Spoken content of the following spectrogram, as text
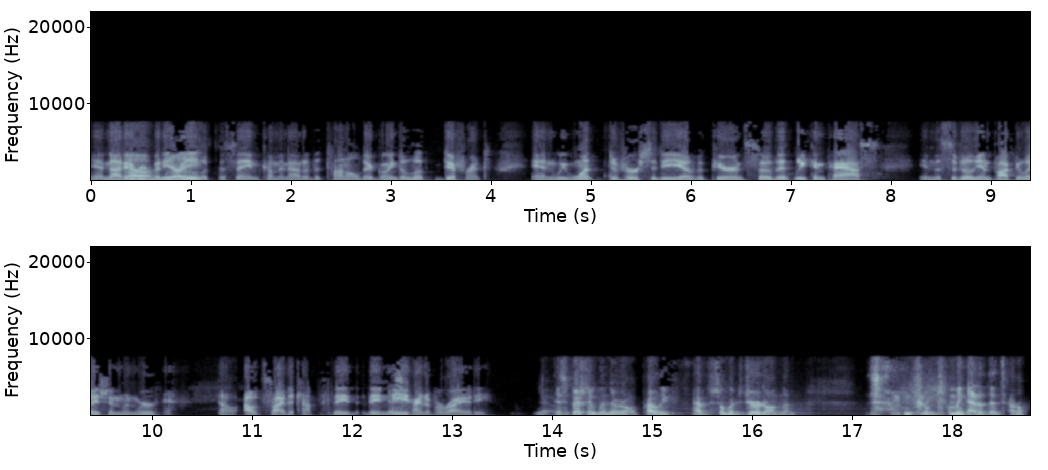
Yeah, not Um, everybody's you know, going to look the same coming out of the tunnel. They're going to look different, and we want diversity of appearance so that we can pass in the civilian population when we're you know, outside of camp. They they need kind of variety. Yeah. especially when they'll probably have so much dirt on them from coming out of the tunnel.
